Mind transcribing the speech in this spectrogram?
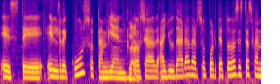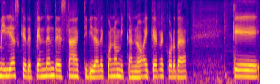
este el recurso también, o sea, ayudar a dar soporte a todas estas familias que dependen de esta actividad económica, ¿no? Hay que recordar que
